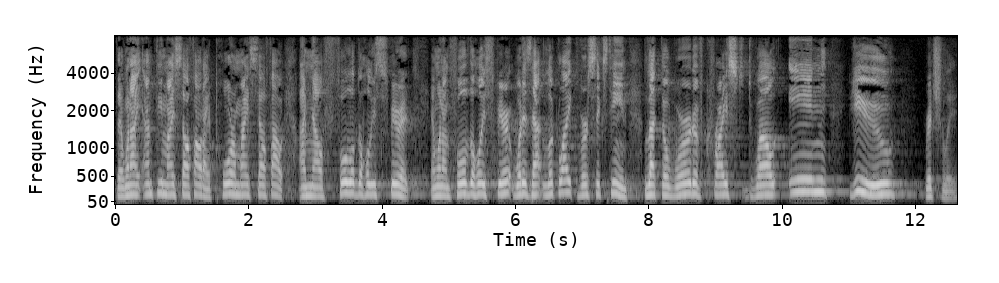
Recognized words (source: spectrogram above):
that when I empty myself out, I pour myself out, I'm now full of the Holy Spirit. And when I'm full of the Holy Spirit, what does that look like? Verse 16 Let the word of Christ dwell in you richly.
